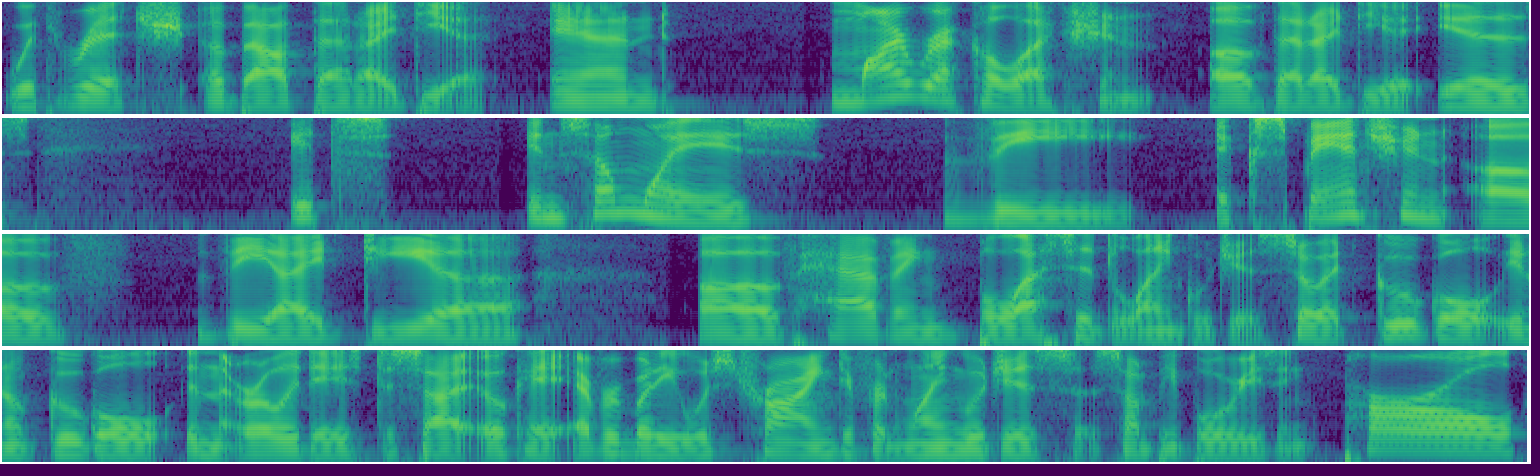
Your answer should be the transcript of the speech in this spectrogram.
with Rich about that idea. And my recollection of that idea is it's in some ways the expansion of the idea of having blessed languages. So at Google, you know, Google in the early days decided, okay, everybody was trying different languages. Some people were using Perl,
